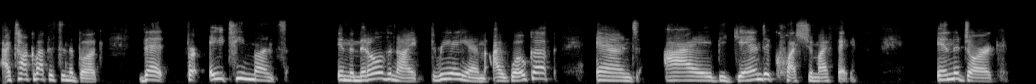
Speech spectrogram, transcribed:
i talk about this in the book that for 18 months in the middle of the night 3 a.m i woke up and i began to question my faith in the dark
